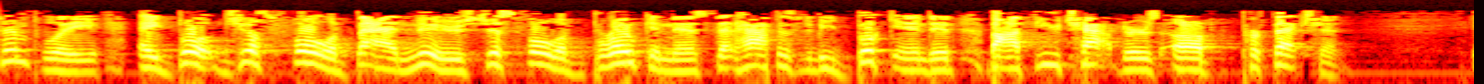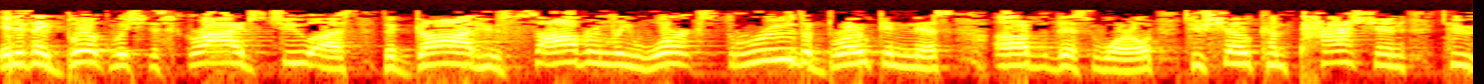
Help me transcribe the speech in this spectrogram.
simply a book just full of bad news, just full of brokenness that happens to be bookended by a few chapters of perfection. It is a book which describes to us the God who sovereignly works through the brokenness of this world to show compassion to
